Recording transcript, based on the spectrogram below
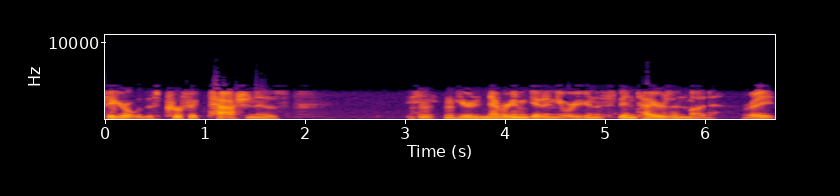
figure out what this perfect passion is. Mm-hmm. You're never going to get anywhere. You're going to spin tires in mud, right?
